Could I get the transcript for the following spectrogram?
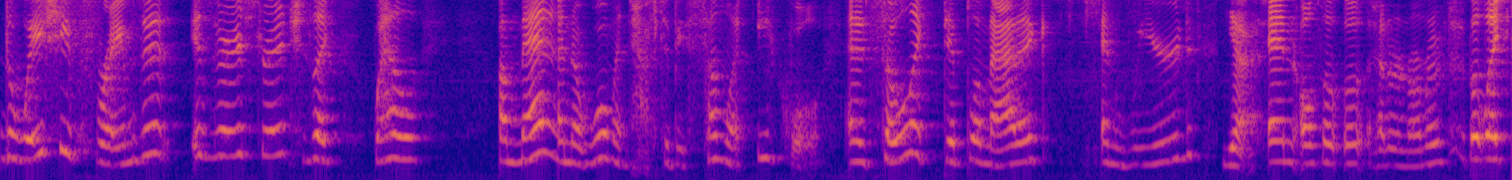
the way she frames it is very strange. She's like, "Well, a man and a woman have to be somewhat equal," and it's so like diplomatic and weird, Yes. and also uh, heteronormative. But like,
